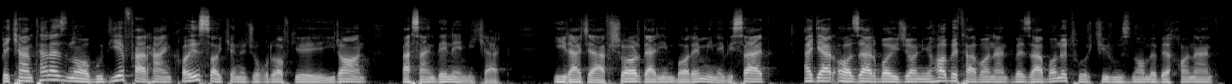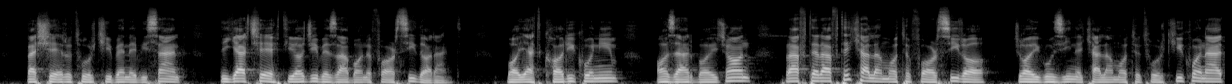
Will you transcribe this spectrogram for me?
به کمتر از نابودی فرهنگ های ساکن جغرافیای ایران بسنده نمی کرد. ایرج افشار در این باره می نویسد اگر آذربایجانی ها بتوانند به زبان ترکی روزنامه بخوانند و شعر ترکی بنویسند دیگر چه احتیاجی به زبان فارسی دارند؟ باید کاری کنیم. آذربایجان رفته رفته کلمات فارسی را جایگزین کلمات ترکی کند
